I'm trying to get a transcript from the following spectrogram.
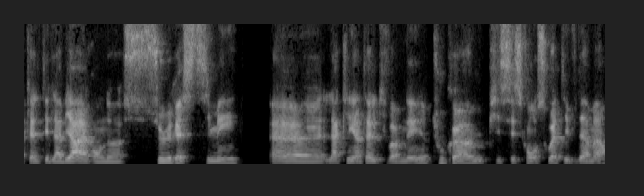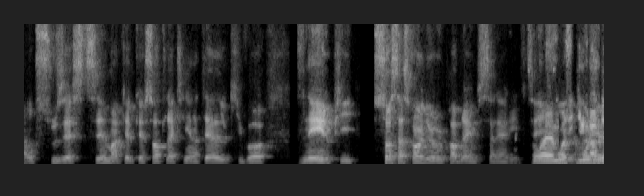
qualité de la bière, on a surestimé euh, la clientèle qui va venir, tout comme, puis c'est ce qu'on souhaite évidemment, on sous-estime en quelque sorte la clientèle qui va venir, puis ça, ça sera un heureux problème si ça arrive. Ouais, moi, moi de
